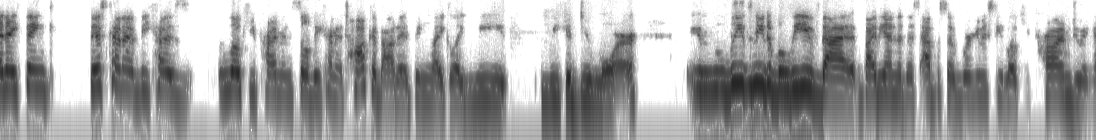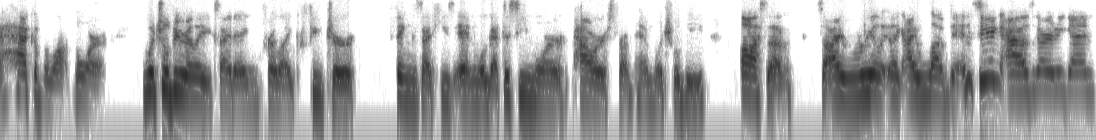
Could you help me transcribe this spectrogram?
And I think this kind of because Loki Prime and Sylvie kind of talk about it, being like, like we we could do more. It leads me to believe that by the end of this episode, we're going to see Loki Prime doing a heck of a lot more, which will be really exciting for like future things that he's in. We'll get to see more powers from him, which will be awesome. So I really like I loved it. And seeing Asgard again,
